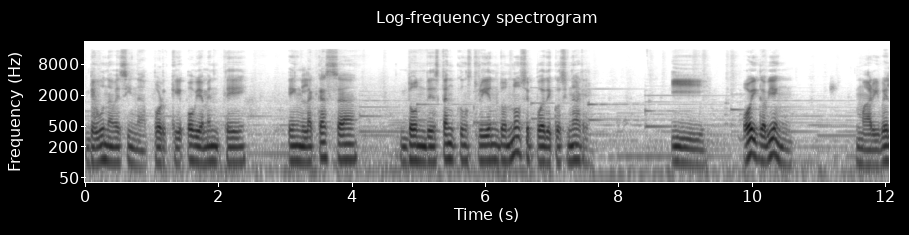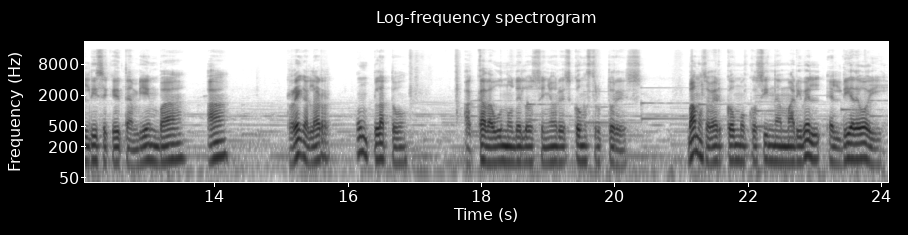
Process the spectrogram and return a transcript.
de una vecina, porque obviamente en la casa donde están construyendo no se puede cocinar. Y oiga bien, Maribel dice que también va a regalar un plato a cada uno de los señores constructores. Vamos a ver cómo cocina Maribel el día de hoy.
